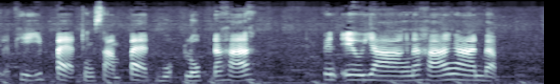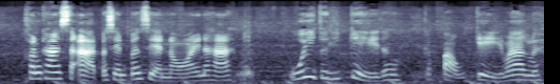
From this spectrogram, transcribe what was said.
แหละพี่ 28 ถึง 38 บวกลบนะคะ เป็นเอวยางนะคะ งานแบบค่อนข้างสะอาดเปอร์เซ็นต์เปื้อนเสียน้อยนะคะ อุ้ยตัวนี้เก๋จัง กระเป๋าเก๋มากเลย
